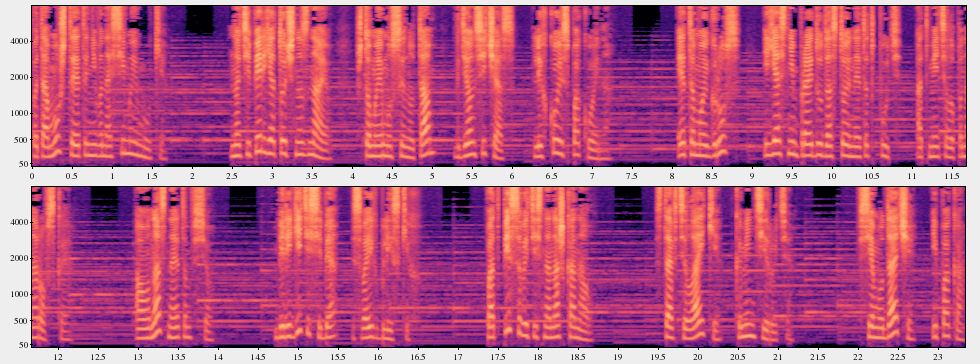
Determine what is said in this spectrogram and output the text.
Потому что это невыносимые муки. Но теперь я точно знаю, что моему сыну там, где он сейчас, легко и спокойно. Это мой груз, и я с ним пройду достойно этот путь, отметила Понаровская. А у нас на этом все. Берегите себя и своих близких. Подписывайтесь на наш канал. Ставьте лайки, комментируйте. Всем удачи и пока!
